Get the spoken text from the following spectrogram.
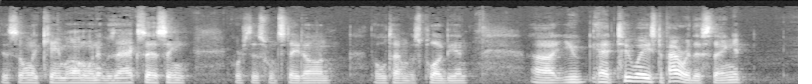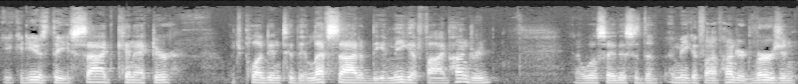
This only came on when it was accessing. Of course, this one stayed on the whole time it was plugged in. Uh, you had two ways to power this thing. It, you could use the side connector, which plugged into the left side of the Amiga 500. And I will say this is the Amiga 500 version.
